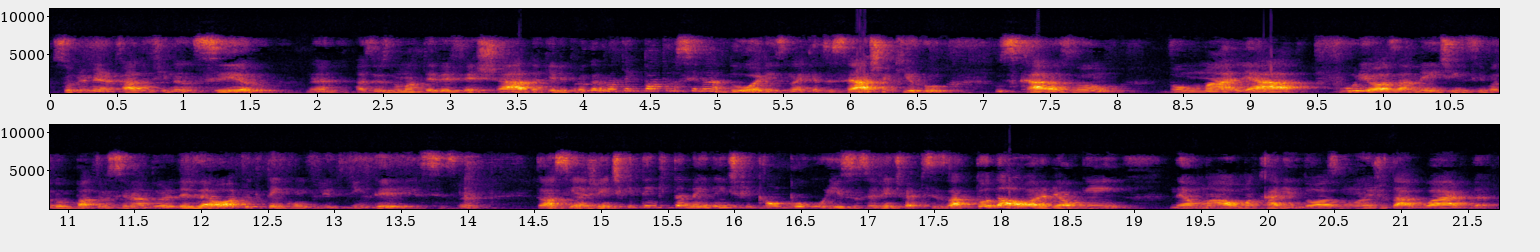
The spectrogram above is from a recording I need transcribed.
sobre mercado financeiro, né? às vezes numa TV fechada, aquele programa tem patrocinadores, né? quer dizer, você acha que o, os caras vão, vão malhar furiosamente em cima de um patrocinador deles? É óbvio que tem conflito de interesses. Né? Então, assim, a gente que tem que também identificar um pouco isso. Se a gente vai precisar toda hora de alguém, né, uma alma caridosa, um anjo da guarda,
